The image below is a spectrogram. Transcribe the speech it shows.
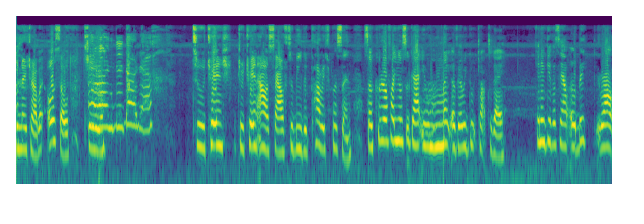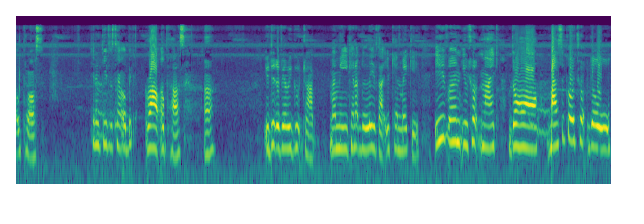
in nature, but also to to train to train ourselves to be the courage person. So kudos for you, Suga. You make a very good job today. Can you give yourself a big round of applause? Can you give yourself a big round of applause? Huh? You did a very good job. Mommy you cannot believe that you can make it. Even you should like the bicycle should go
